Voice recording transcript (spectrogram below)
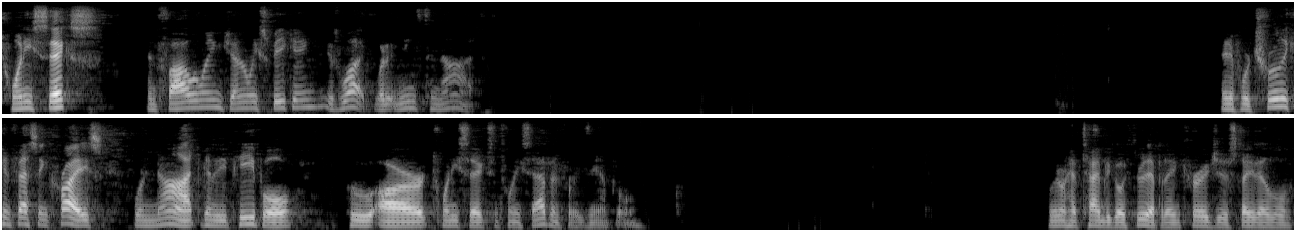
26 and following, generally speaking, is what? What it means to not. And if we're truly confessing Christ, we're not going to be people who are 26 and 27, for example. We don't have time to go through that, but I encourage you to study that a little,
